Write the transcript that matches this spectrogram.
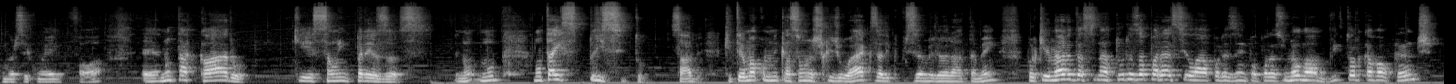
conversei com ele, falou, é, não está claro que são empresas, não, não, não tá explícito sabe? Que tem uma comunicação, acho que de UX ali que precisa melhorar também, porque na hora das assinaturas aparece lá, por exemplo, aparece o meu nome, Victor Cavalcante,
